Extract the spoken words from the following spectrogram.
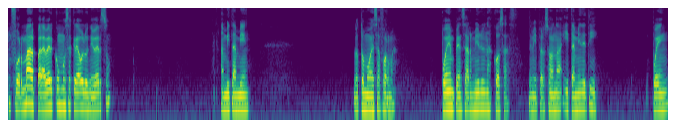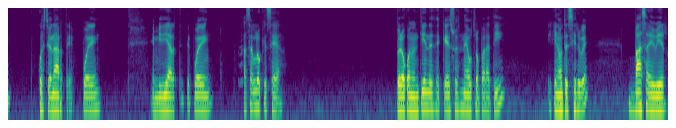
formar para ver cómo se ha creado el universo, a mí también lo tomo de esa forma. Pueden pensar mil y unas cosas de mi persona y también de ti. Pueden cuestionarte, pueden envidiarte, te pueden hacer lo que sea. Pero cuando entiendes de que eso es neutro para ti y que no te sirve, vas a vivir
